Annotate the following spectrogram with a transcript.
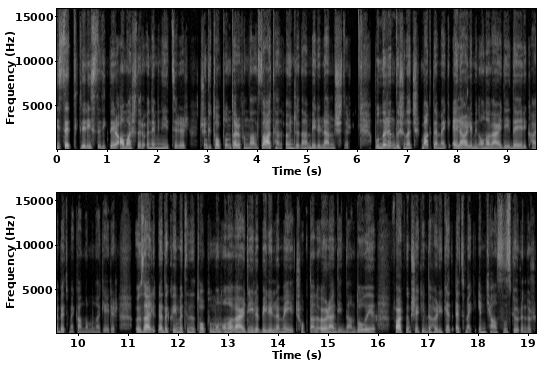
Hissettikleri, istedikleri amaçları önemini yitirir. Çünkü toplum tarafından zaten önceden belirlenmiştir. Bunların dışına çıkmak demek el alemin ona verdiği değeri kaybetmek anlamına gelir. Özellikle de kıymetini toplumun ona verdiğiyle belirlemeyi çoktan öğrendiğinden dolayı farklı bir şekilde hareket etmek imkansız görünür.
